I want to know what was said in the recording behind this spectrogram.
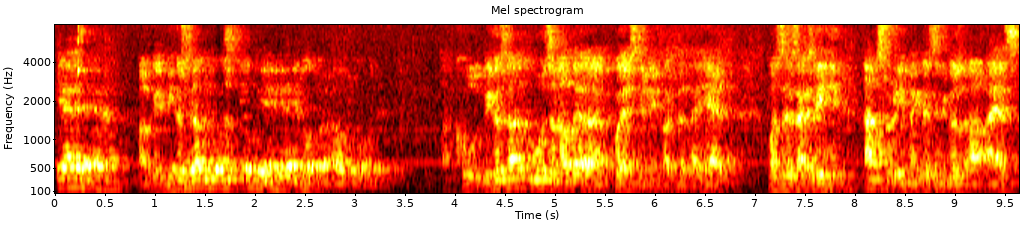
Yeah, yeah. okay Because that, you'll still be able to auto-load it. Ah, cool. Because that was another question, in fact, that I had. Was exactly answering my question because I I asked,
